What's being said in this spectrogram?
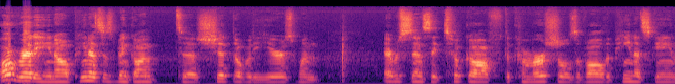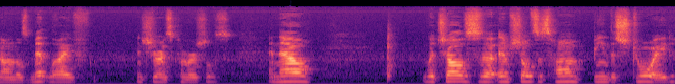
already, you know, Peanuts has been gone to shit over the years when ever since they took off the commercials of all the Peanuts gain on those MetLife insurance commercials. And now with Charles uh, M. Schulz's home being destroyed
